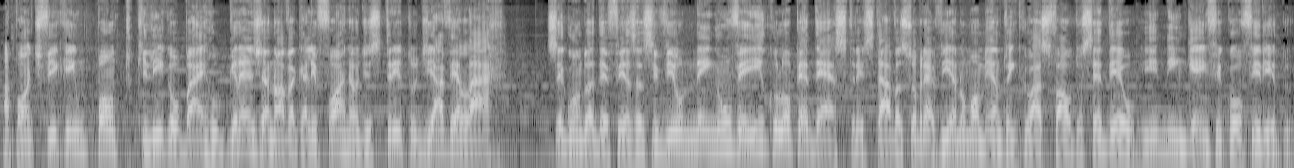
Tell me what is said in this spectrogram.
A ponte fica em um ponto que liga o bairro Granja Nova Califórnia ao distrito de Avelar. Segundo a Defesa Civil, nenhum veículo ou pedestre estava sobre a via no momento em que o asfalto cedeu e ninguém ficou ferido.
